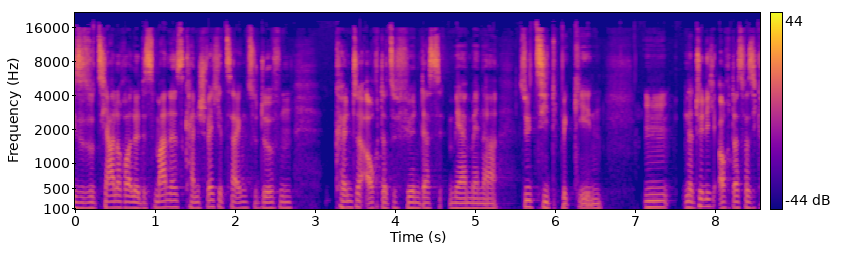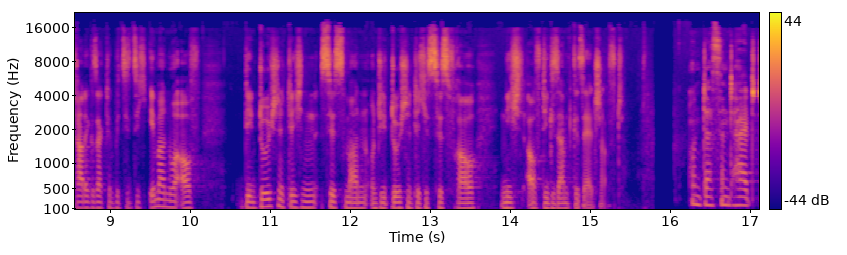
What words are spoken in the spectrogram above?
diese soziale Rolle des Mannes, keine Schwäche zeigen zu dürfen, könnte auch dazu führen, dass mehr Männer Suizid begehen. Mhm, natürlich auch das, was ich gerade gesagt habe, bezieht sich immer nur auf den durchschnittlichen Cis-Mann und die durchschnittliche Cis-Frau, nicht auf die Gesamtgesellschaft. Und das sind halt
